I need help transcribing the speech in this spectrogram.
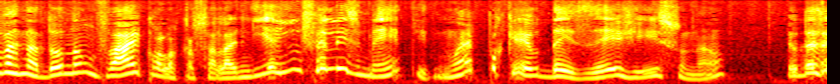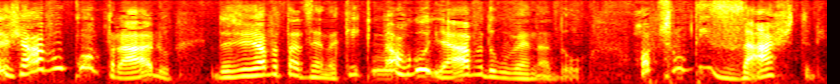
governador não vai colocar o salário em dia, infelizmente. Não é porque eu desejo isso, não. Eu desejava o contrário. Eu desejava estar dizendo aqui que me orgulhava do governador. Robson é um desastre.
